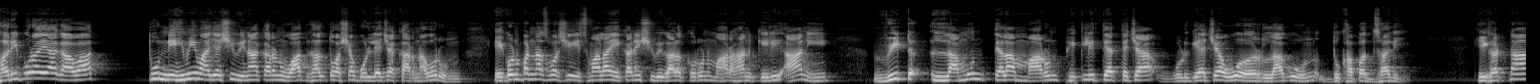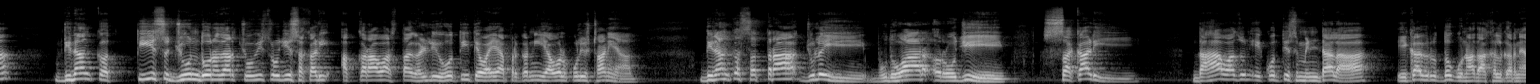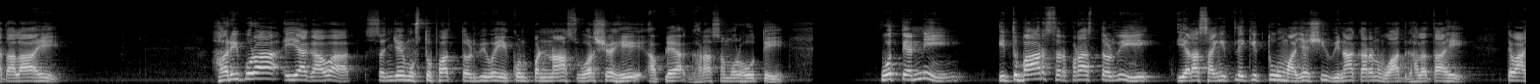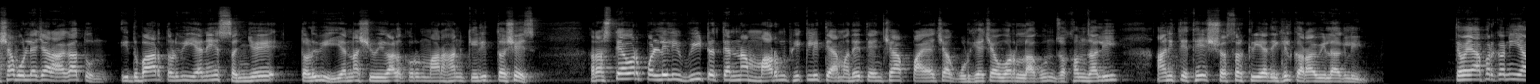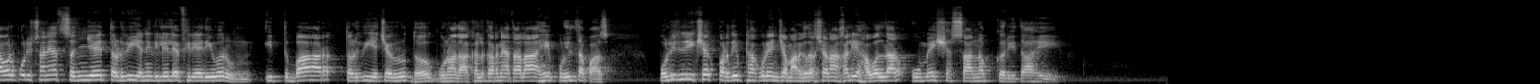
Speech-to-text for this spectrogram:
हरिपुरा या गावात तू नेहमी माझ्याशी विनाकारण वाद घालतो अशा बोलल्याच्या कारणावरून एकोणपन्नास वर्षीय इस्माला एकाने शिवीगाळ करून मारहाण केली आणि वीट लांबून त्याला मारून फेकली त्यात त्याच्या गुडघ्याच्या वर लागून दुखापत झाली. ही घटना दिनांक तीस जून दोन हजार चोवीस रोजी सकाळी अकरा वाजता घडली होती तेव्हा या प्रकरणी यावल पोलीस ठाण्यात दिनांक सतरा जुलै बुधवार रोजी सकाळी दहा वाजून एकोणतीस मिनिटाला एकाविरुद्ध गुन्हा दाखल करण्यात आला आहे. हरिपुरा या गावात संजय मुस्तफा तडवी व एकोणपन्नास वर्ष हे आपल्या घरासमोर होते. व त्यांनी इतबार सरफराज तडवी याला सांगितले की तू माझ्याशी विनाकारण वाद घालत आहे. तेव्हा अशा बोलल्याच्या रागातून इतबार तडवी याने संजय तडवी यांना शिवीगाळ करून मारहाण केली तसेच रस्त्यावर पडलेली वीट त्यांना मारून फेकली. त्यामध्ये त्यांच्या पायाच्या गुडघ्याच्या वर लागून जखम झाली आणि तेथे शस्त्रक्रिया देखील करावी लागली. तेव्हा या प्रकरणी यावर पोलीस ठाण्यात संजय तडवी यांनी दिलेल्या फिर्यादीवरून इतबार तडवी याच्याविरुद्ध गुन्हा दाखल करण्यात आला आहे. पुढील तपास पोलीस निरीक्षक प्रदीप ठाकूर यांच्या मार्गदर्शनाखाली हवालदार उमेश सानप करीत आहे.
